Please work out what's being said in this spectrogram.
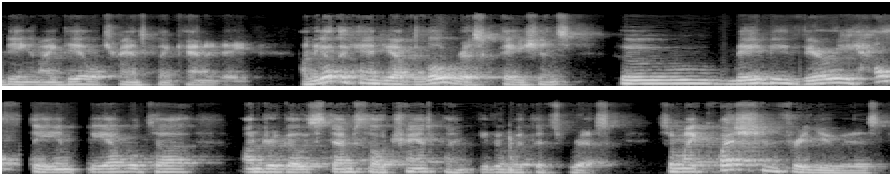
being an ideal transplant candidate. On the other hand, you have low risk patients who may be very healthy and be able to undergo stem cell transplant even with its risk. So my question for you is,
